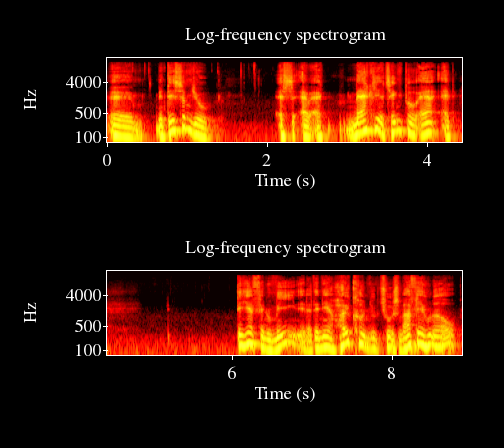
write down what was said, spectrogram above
Øh, men det, som jo er, er, er mærkeligt at tænke på, er, at det her fænomen, eller den her højkonjunktur, som var flere hundrede år,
